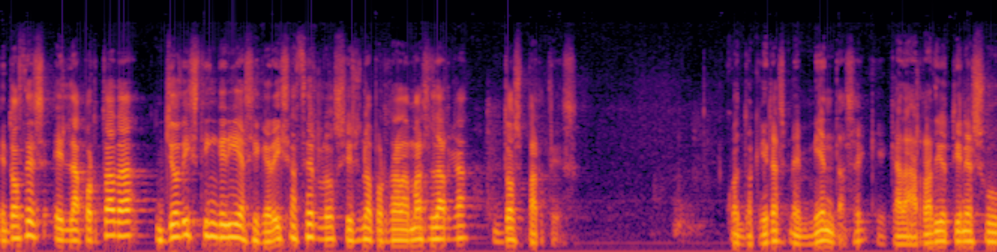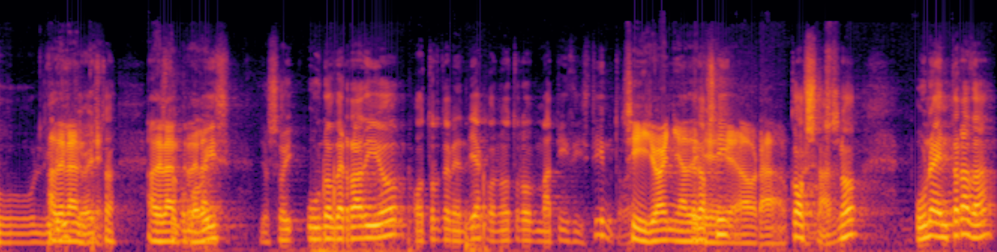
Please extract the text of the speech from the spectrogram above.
Entonces, en la portada, yo distinguiría, si queréis hacerlo, si es una portada más larga, dos partes. Cuando quieras me enmiendas, ¿eh? que cada radio tiene su librito. Adelante, Esto- esto, adelante, como adelante. veis, yo soy uno de radio, otro te vendría con otro matiz distinto. ¿eh? Sí, yo añadiré sí, ahora cosas, ¿no? Una entrada,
